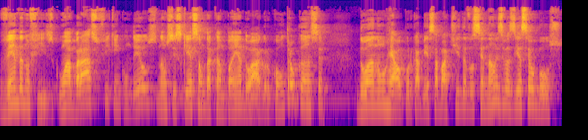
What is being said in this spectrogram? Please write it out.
Venda no físico. Um abraço, fiquem com Deus. Não se esqueçam da campanha do Agro contra o Câncer. Doando um real por cabeça batida, você não esvazia seu bolso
